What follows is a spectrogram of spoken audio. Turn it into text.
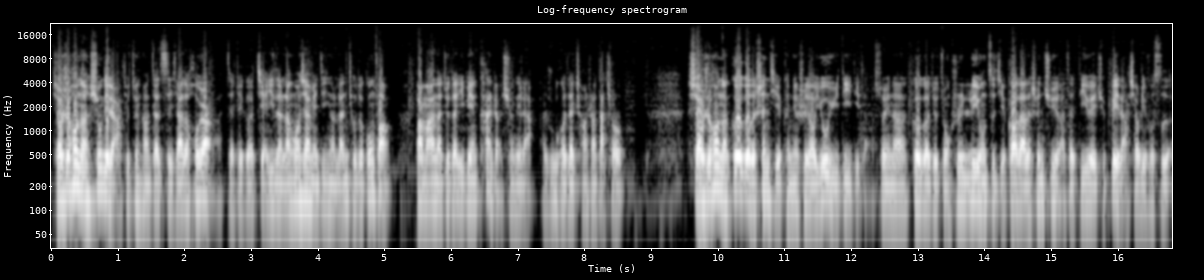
小时候呢，兄弟俩就经常在自己家的后院啊，在这个简易的篮筐下面进行篮球的攻防。爸妈呢就在一边看着兄弟俩啊如何在场上打球。小时候呢，哥哥的身体肯定是要优于弟弟的，所以呢，哥哥就总是利用自己高大的身躯啊，在低位去背打小里弗斯，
